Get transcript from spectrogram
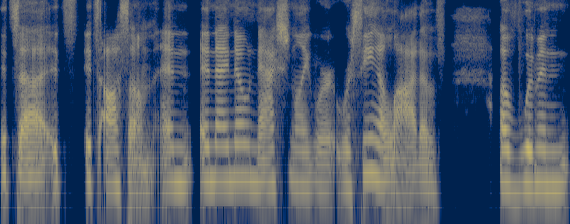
it's uh it's it's awesome. And and I know nationally we're we're seeing a lot of of women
